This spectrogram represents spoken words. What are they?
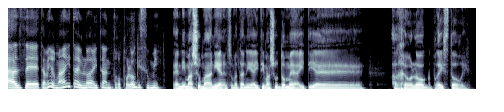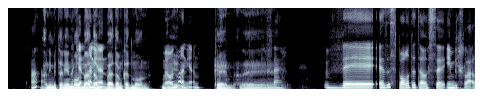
אז אה, תמיר, מה היית אם לא היית אנתרופולוג יישומי? אין לי משהו מעניין זאת אומרת אני הייתי משהו דומה הייתי אה, ארכיאולוג פרה-היסטורי אה, אני מתעניין מאוד כן באדם, מעניין. באדם קדמון. מאוד מעניין. כן. אה, יפה. ואיזה ספורט אתה עושה, אם בכלל?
